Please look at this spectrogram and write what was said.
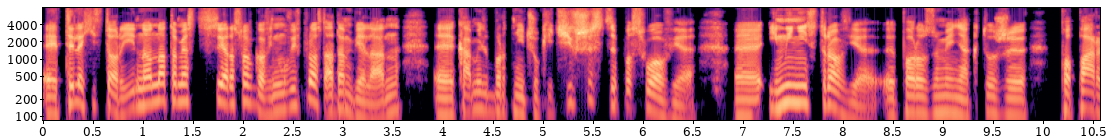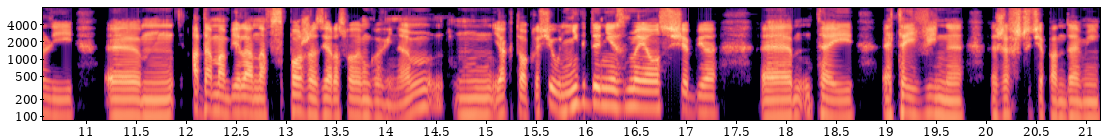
E, tyle historii. No natomiast Jarosław Gowin mówi wprost, Adam Bielan, e, Kamil Bortniczuk i ci wszyscy posłowie i ministrowie porozumienia, którzy poparli Adama Bielana w sporze z Jarosławem Gowinem, mm, jak to określił, nigdy nie zmyją z siebie tej, tej winy, że w szczycie pandemii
